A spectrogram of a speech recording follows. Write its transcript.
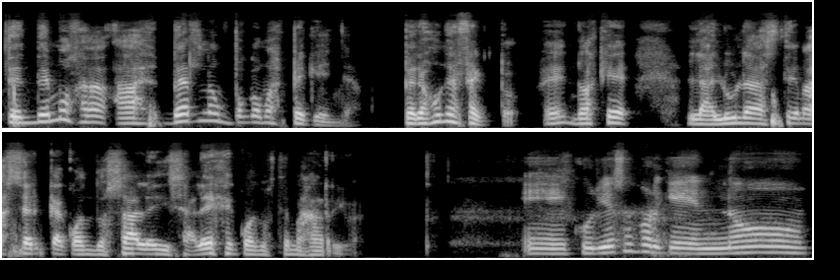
tendemos a, verla un poco más pequeña. Pero es un efecto, ¿eh? no es que la luna esté más cerca cuando sale y se aleje cuando esté más arriba. Eh, curioso porque no,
